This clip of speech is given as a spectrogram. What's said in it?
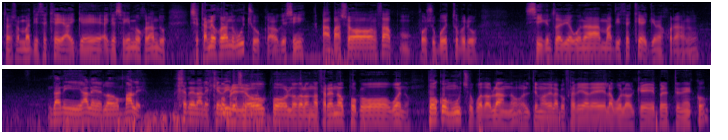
todos esos matices que hay que hay que seguir mejorando. ¿Se está mejorando mucho? Claro que sí. ¿A paso avanzado? Por supuesto, pero siguen todavía algunos matices que hay que mejorar, ¿no? Dani, Ale, los males generales que Hombre, yo por lo de los nazarenos poco, bueno, poco mucho puedo hablar, ¿no? El tema de la cofradía del abuelo al que pertenezco.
